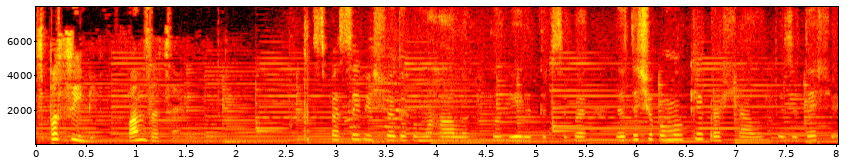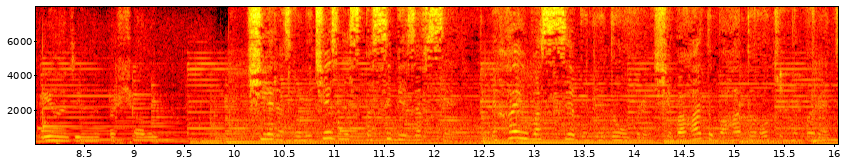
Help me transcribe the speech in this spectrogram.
Спасибі вам за це. Спасибі, що допомагали повірити в себе, за те, що помилки прощали, і за те, що іноді не прощали. Ще раз величезне спасибі за все. Нехай у вас все буде добре, ще багато-багато років наперед.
